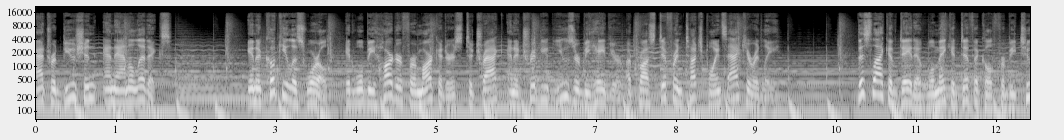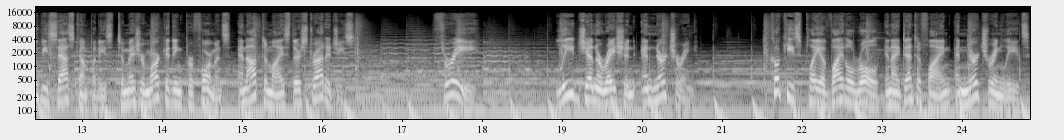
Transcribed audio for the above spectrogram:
Attribution and analytics. In a cookieless world, it will be harder for marketers to track and attribute user behavior across different touchpoints accurately. This lack of data will make it difficult for B2B SaaS companies to measure marketing performance and optimize their strategies. 3. Lead generation and nurturing. Cookies play a vital role in identifying and nurturing leads,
